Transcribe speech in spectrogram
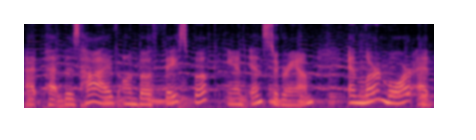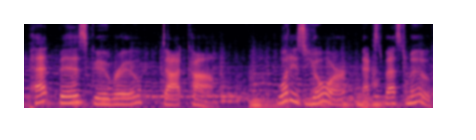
at Pet Biz Hive on both Facebook and Instagram and learn more at petbizguru.com. What is your next best move?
